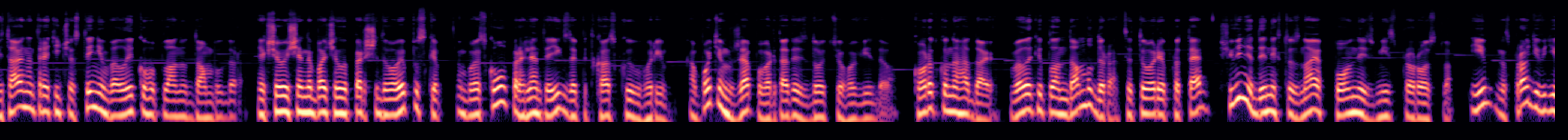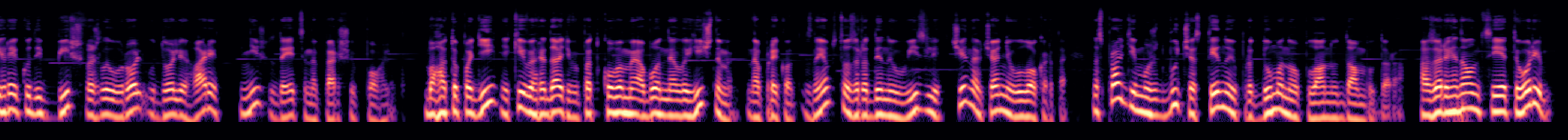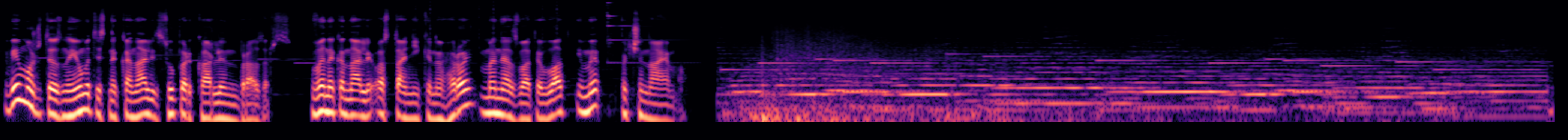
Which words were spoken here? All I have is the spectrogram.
Вітаю на третій частині великого плану Дамблдора. Якщо ви ще не бачили перші два випуски, обов'язково перегляньте їх за підказкою вгорі, а потім вже повертайтесь до цього відео. Коротко нагадаю, великий план Дамблдора це теорія про те, що він єдиний, хто знає повний зміст пророцтва, і насправді відіграє куди більш важливу роль у долі Гаррі, ніж здається на перший погляд. Багато подій, які виглядають випадковими або нелогічними, наприклад, знайомство з родиною Уізлі чи навчання у Локарта, насправді можуть бути частиною продуманого плану Дамблдора. А з оригіналом цієї теорії ви можете ознайомитись на каналі Super Carlin Brothers. Ви на каналі Останній кіногерой. Мене звати Влад, і ми починаємо.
